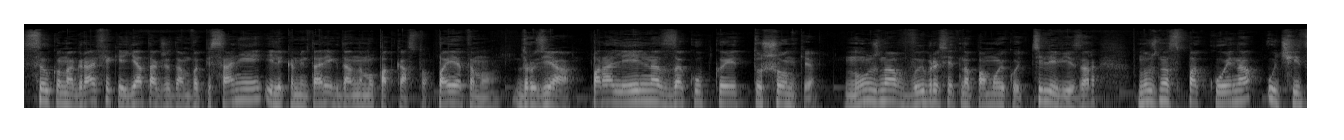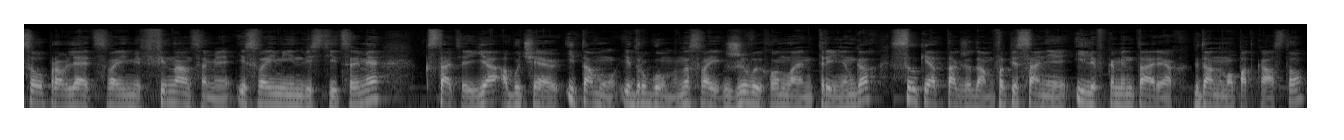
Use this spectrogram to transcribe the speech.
Ссылку на графики я также дам в описании или комментарии к данному подкасту. Поэтому, друзья, параллельно с закупкой тушенки нужно выбросить на помойку телевизор, нужно спокойно учиться управлять своими финансами и своими инвестициями. Кстати, я обучаю и тому, и другому на своих живых онлайн-тренингах. Ссылки я также дам в описании или в комментариях к данному подкасту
